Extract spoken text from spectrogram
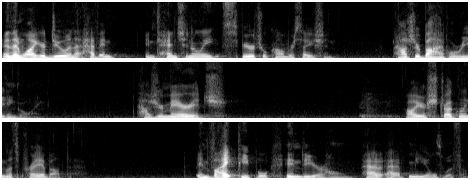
And then while you're doing that, have in, intentionally spiritual conversation. How's your Bible reading going? How's your marriage? Oh, you're struggling? Let's pray about that. Invite people into your home, have, have meals with them,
